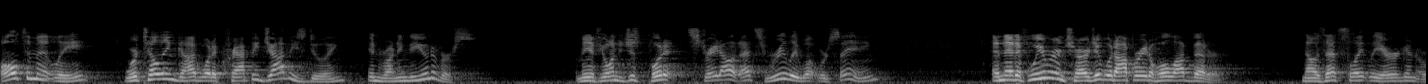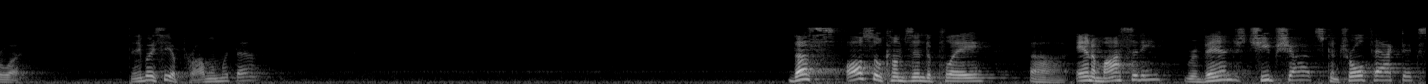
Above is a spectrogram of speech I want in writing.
Ultimately, we're telling God what a crappy job He's doing in running the universe. I mean, if you want to just put it straight out, that's really what we're saying. And that if we were in charge, it would operate a whole lot better. Now, is that slightly arrogant or what? Anybody see a problem with that? Thus, also comes into play uh, animosity, revenge, cheap shots, control tactics.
